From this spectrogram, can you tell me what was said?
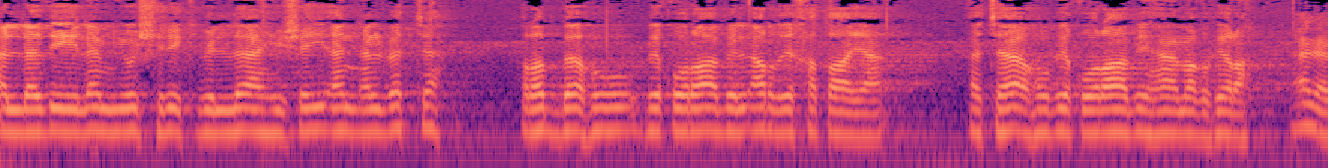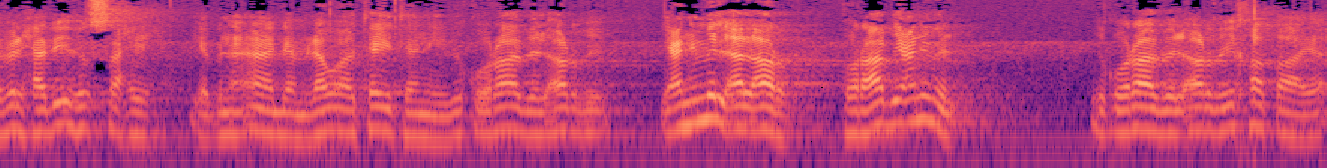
الذي لم يشرك بالله شيئا البتة ربه بقراب الأرض خطايا أتاه بقرابها مغفرة. هذا في الحديث الصحيح. يا ابن آدم لو أتيتني بقراب الأرض يعني ملء الأرض. قراب يعني ملء. بقراب الأرض خطايا.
